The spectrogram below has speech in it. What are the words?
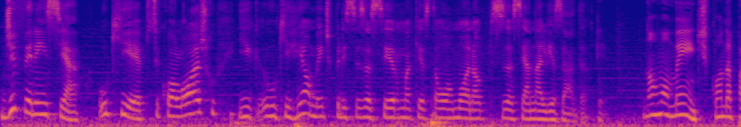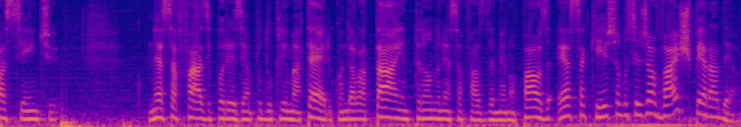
diferenciar o que é psicológico e o que realmente precisa ser uma questão hormonal que precisa ser analisada? Normalmente, quando a paciente nessa fase, por exemplo, do climatério, quando ela está entrando nessa fase da menopausa, essa queixa você já vai esperar dela.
